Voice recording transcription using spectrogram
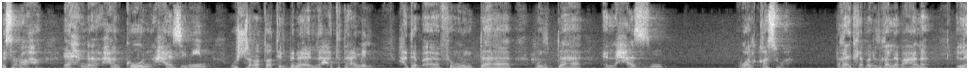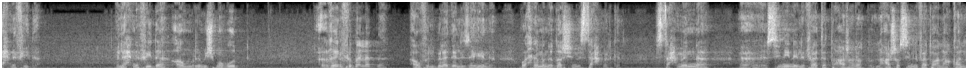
بصراحة إحنا هنكون حازمين واشتراطات البناء اللي هتتعمل هتبقى في منتهى منتهى الحزم والقسوة لغاية لما نتغلب على اللي إحنا فيه ده. اللي إحنا فيه ده أمر مش موجود غير في بلدنا. أو في البلاد اللي زينا وإحنا ما نقدرش نستحمل كده. استحملنا آه، السنين اللي فاتت 10 العشر سنين اللي فاتوا على الأقل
